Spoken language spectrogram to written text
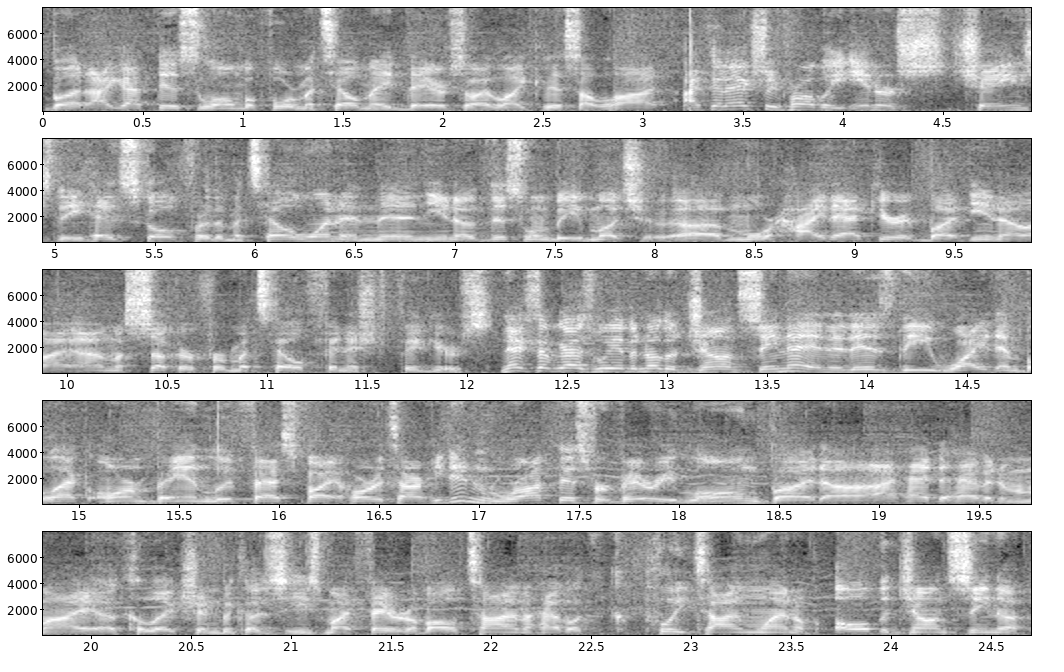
but I got this long before Mattel made there, so I like this a lot. I could actually probably interchange the head sculpt for the Mattel one, and then, you know, this one be much uh, more height accurate, but, you know, I, I'm a sucker for Mattel finished figures. Next up, guys, we have another John Cena, and it is the white and black armband Live Fast Fight Hard He didn't rock this for very long, but uh, I had to have it in my uh, collection because he's my favorite of all time. I have like a complete timeline of all the John Cena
